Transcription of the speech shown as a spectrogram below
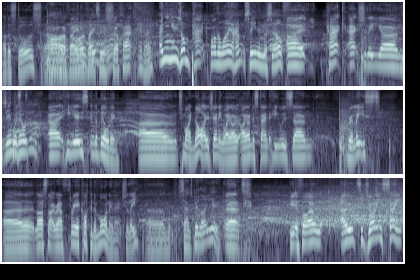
Other stores are, Are- are available, to shop at, you know. Any news on PAC, by the way? I haven't seen him myself. Uh, PAC actually. Um, Is he in the building? Uh, he is in the building. Um, to my knowledge, anyway, I, I understand that he was um, released uh, last night around three o'clock in the morning. Actually, um, Sounds a bit like you. uh, beautiful ode, ode to Johnny Saint,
